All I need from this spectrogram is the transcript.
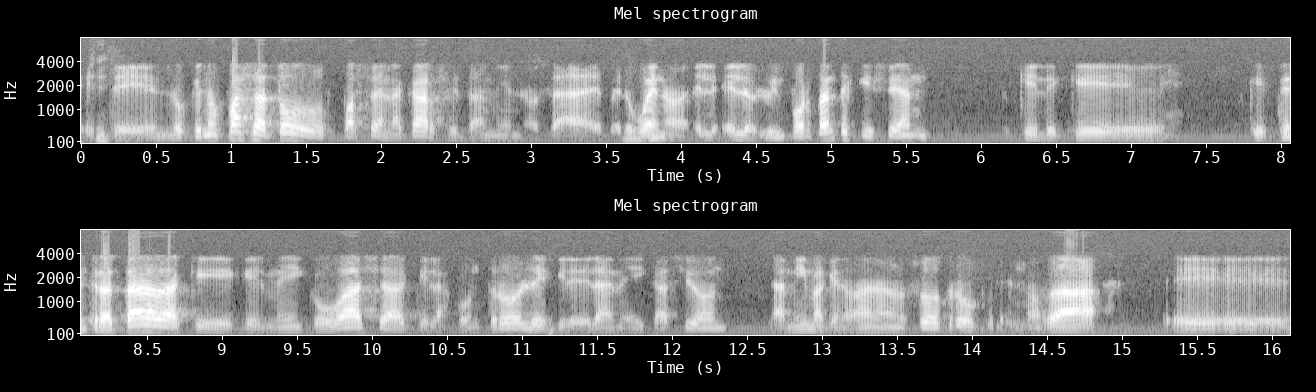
este, Lo que nos pasa a todos pasa en la cárcel también, o sea, pero bueno, lo importante es que sean, que, le, que, que estén tratadas, que, que, el médico vaya, que las controle, que le dé la medicación, la misma que nos dan a nosotros, que nos da eh,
